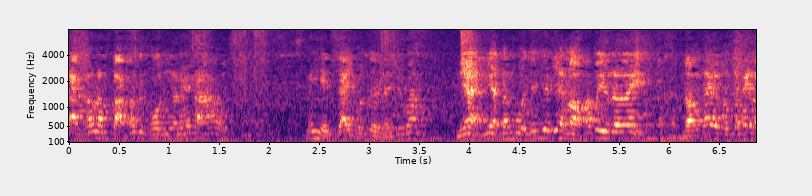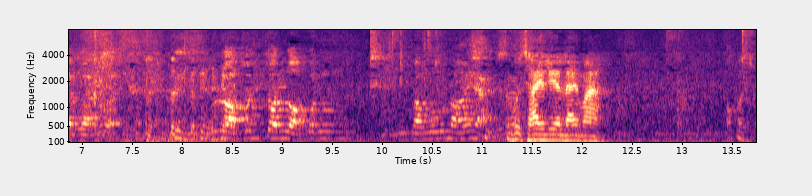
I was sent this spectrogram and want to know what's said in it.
ตังค์เขาลำบากเขาจะโอนเงินให้เรา ไม่เห็นใจคนอื่นเลยใช่ป่ะเนี่ยเนี่ยตำรวจเยอะๆหลอกเขาไปเลย หลอกได้คนจะให้รางวัลด้วยหลอกคนจนหลอกคนมีความรู้น้อยอะสุภชัยเรียนอะไรมาปปช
